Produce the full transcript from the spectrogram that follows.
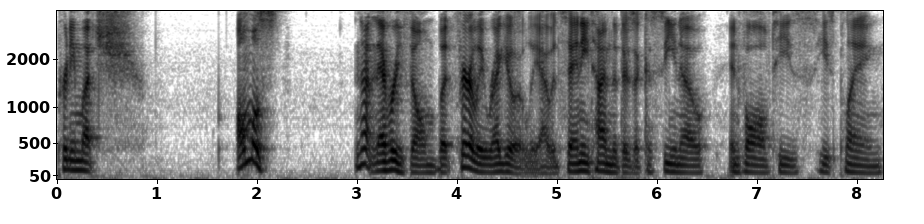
pretty much almost not in every film, but fairly regularly, I would say. Anytime that there's a casino involved, he's he's playing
